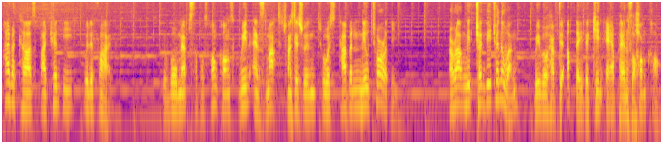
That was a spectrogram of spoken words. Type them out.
private cars by 2035. The roadmap supports Hong Kong's green and smart transition towards carbon neutrality. Around mid 2021, we will have to update the updated Air Plan for Hong Kong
